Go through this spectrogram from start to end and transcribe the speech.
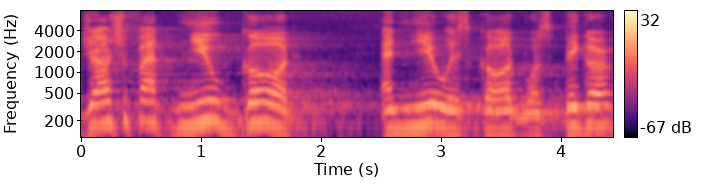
Jehoshaphat knew God and knew his God was bigger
